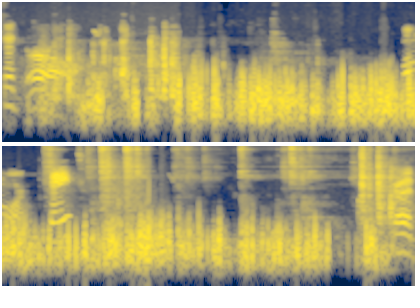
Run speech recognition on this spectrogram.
Good girl. One more. Paint. Good.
